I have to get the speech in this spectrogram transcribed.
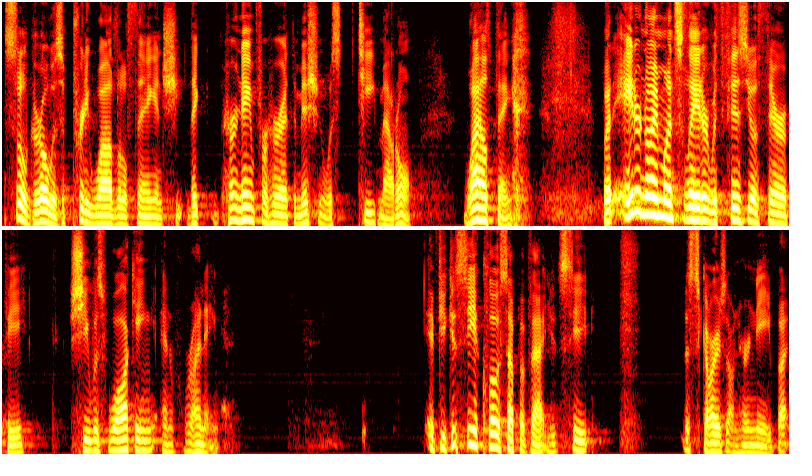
This little girl was a pretty wild little thing, and she, they, her name for her at the mission was T. Marron. Wild thing. but eight or nine months later, with physiotherapy, she was walking and running. If you could see a close up of that, you'd see the scars on her knee. But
